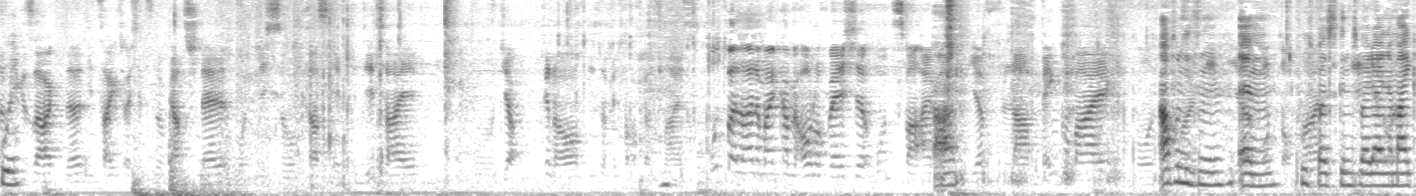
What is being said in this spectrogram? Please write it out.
cool. Wie gesagt, ne, die zeige ich euch jetzt nur ganz schnell und nicht so krass im Detail. Und ja, genau, die ist auf jeden Fall auch ganz nice. Und bei Dynamite haben wir auch noch welche. Und zwar einmal Ah. hier Flamengo Mike. Auch von diesen ähm, Fußballskins bei deiner Mike.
